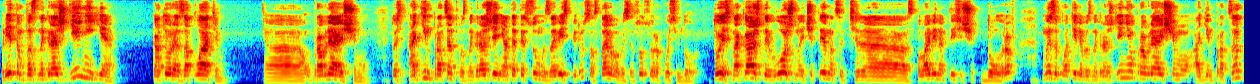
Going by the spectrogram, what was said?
При этом вознаграждение, которое заплатим э, управляющему, то есть 1% вознаграждения от этой суммы за весь период составило 848 долларов. То есть на каждые вложенные 14 э, с половиной тысяч долларов мы заплатили вознаграждение управляющему 1%,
